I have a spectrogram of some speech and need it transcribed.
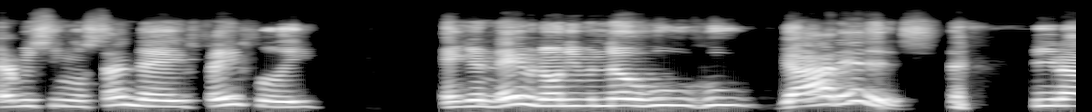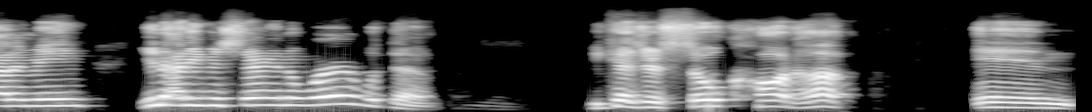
every single Sunday faithfully, and your neighbor don't even know who who God is. you know what I mean? You're not even sharing the word with them because you're so caught up in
